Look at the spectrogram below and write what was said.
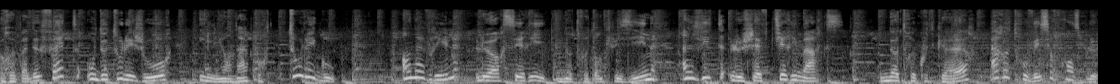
Repas de fête ou de tous les jours, il y en a pour tous les goûts. En avril, le hors-série Notre Temps Cuisine invite le chef Thierry Marx. Notre coup de cœur à retrouver sur France Bleu.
